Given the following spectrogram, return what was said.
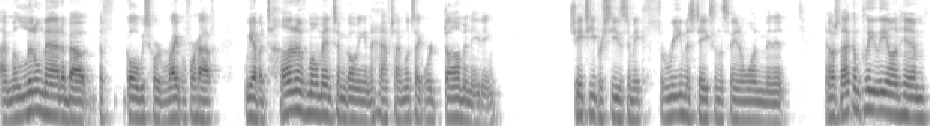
I'm a little mad about the goal we scored right before half. We have a ton of momentum going into halftime. Looks like we're dominating. JT proceeds to make three mistakes in the span of one minute. Now it's not completely on him,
